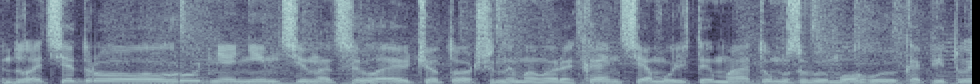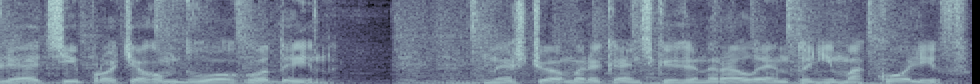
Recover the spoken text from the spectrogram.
22 грудня німці надсилають оточеним американцям ультиматум з вимогою капітуляції протягом двох годин. На що американський генерал Ентоні Маколів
